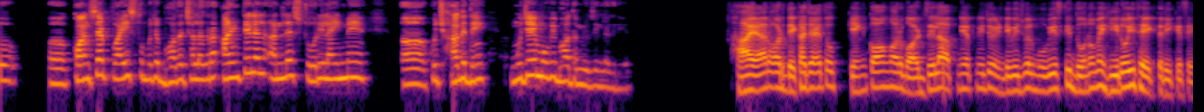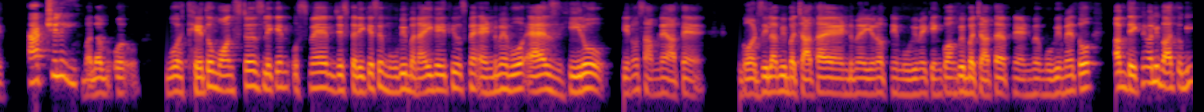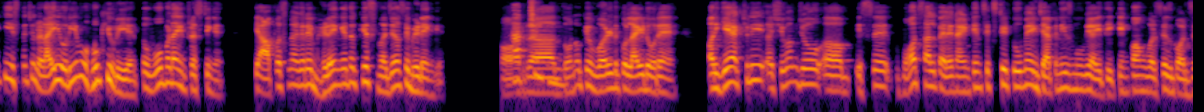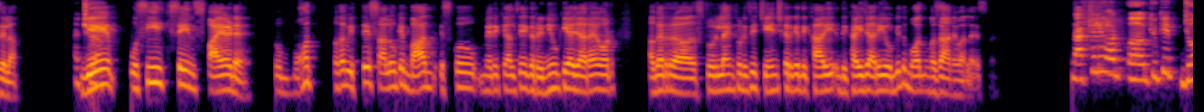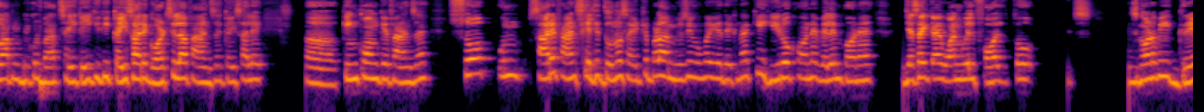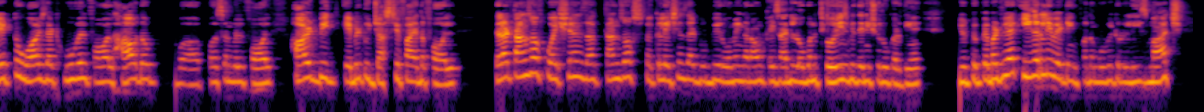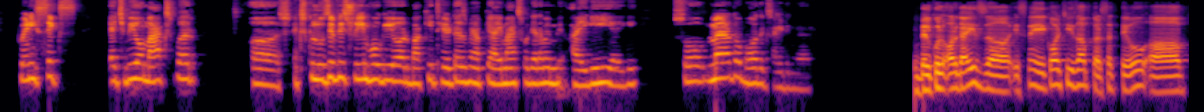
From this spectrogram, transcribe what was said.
concept wise तो मुझे बहुत अच्छा लग रहा है। Until and unless story line में uh, कुछ हक दें मुझे मूवी बहुत अम्यूजिंग लग रही है। हाँ यार और देखा जाए तो किंग कॉन्ग और गॉडजिला अपनी अपनी जो इंडिविजुअल मूवीज़ थी दोनों में हीरो ही थे एक तरीके से। एक्चुअली मतलब वो, थे तो मॉन्स्टर्स लेकिन उसमें जिस तरीके से मूवी बनाई गई थी उसमें एंड में वो एज हीरो यू नो सामने आते हैं। गॉडजिला भी बचाता है एंड में यू नो अपनी मूवी में किंग कॉन्ग भी बचाता है अपने एंड में मूवी में। तो अब देखने वाली बात होगी कि इसमें जो लड़ाई हो रही है वो हो क्यों रही है? तो वो बड़ा इंटरेस्टिंग है कि आपस में अगर ये भिड़ेंगे तो किस वजह से भिड़ेंगे? और Actually. दोनों के वर्ल्ड कोलाइड हो रहे हैं। और ये एक्चुअली शिवम जो इससे बहुत साल पहले 1962 में एक जापानीज मूवी आई थी किंग कॉन्ग वर्सेस गॉडजिला अच्छा। ये उसी से इंस्पायर्ड है। तो बहुत मतलब इतने सालों के बाद इसको मेरे ख्याल से एक रिन्यू किया जा रहा है और अगर स्टोरी लाइन थोड़ी सी चेंज करके दिखाई दिखाई जा रही होगी तो बहुत मज़ा आने वाला है इसमें। एक्चुअली और अ, क्योंकि जो आपने बिल्कुल बात सही कही क्योंकि कई सारे गॉडसिला फैंस हैं कई सारे किंग कॉन्ग के फैंस हैं। सो so, उन सारे फैंस के लिए दोनों साइड के बड़ा अम्यूजिंग होगा ये देखना कि हीरो कौन है विलेन कौन है। जैसा कि कहा वन विल फॉल तो it's it's gonna be great to watch that who will fall how the person will fall how it be able to justify the fall there are tons of question tons of speculation that would be roaming around कई सारे लोगों ने theories भी देनी शुरू कर दी हैं YouTube पे but we are eagerly waiting for the movie to release March twenty six H B O max पर। एक्सक्लूसिवली स्ट्रीम होगी और बाकी थिएटर्स में आपके आई वगैरह में आएगी ही आएगी। सो so, मैं तो बहुत एक्साइटिंग हूँ यार। बिल्कुल। और गाइज़ इसमें एक और चीज़ आप कर सकते हो।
